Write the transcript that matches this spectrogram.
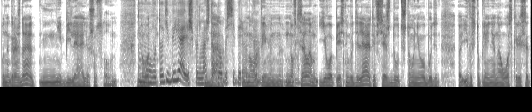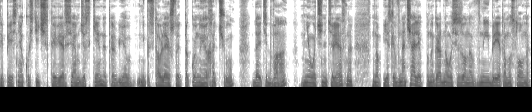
понаграждают, не Билли Айлиш условно. Но ну, вот... в итоге Билли Айлиш, понимаешь, да, на глобусе берет. Ну да. вот именно. Но в целом его песню выделяют, и все ждут, что у него будет э, и выступление на Оскаре с этой песней, акустическая версия I'm Just Ken. Это я не представляю, что это такое, но я хочу. Дайте два мне очень интересно. Но если в начале наградного сезона, в ноябре там условно,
